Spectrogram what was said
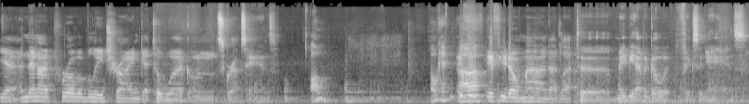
Yeah, and then I'd probably try and get to work on Scrap's hands. oh, okay, If, uh, if you don't mind, I'd like to maybe have a go at fixing your hands.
